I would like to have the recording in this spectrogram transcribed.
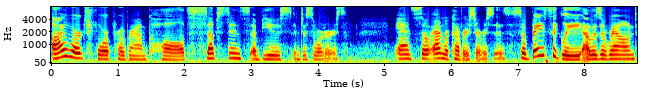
I worked for a program called Substance Abuse and Disorders, and so and recovery services. So basically, I was around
